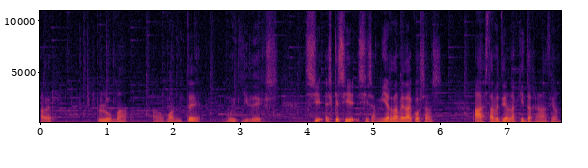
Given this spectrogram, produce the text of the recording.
A ver. Pluma, aguante, Wikidex. Si, es que si, si esa mierda me da cosas... Ah, está metido en la quinta generación.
